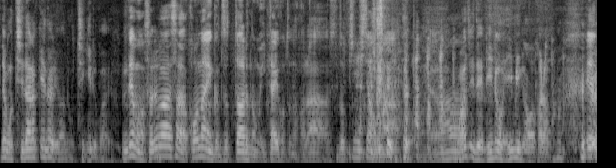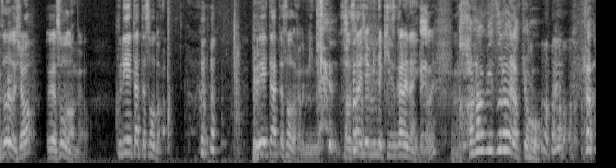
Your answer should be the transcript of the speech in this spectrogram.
でも血だらけになるよあのちぎる場合でもそれはさ口内炎がずっとあるのも痛いことだからどっちにしてもまあそうなんだよな。マジで理論意味がわからん。いやそうでしょ？いやそうなのよ。クリエイターってそうだから。クリエイターってそうだからみんな。最初みんな気づかれないけどね、うん。絡みづらいな今日。何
